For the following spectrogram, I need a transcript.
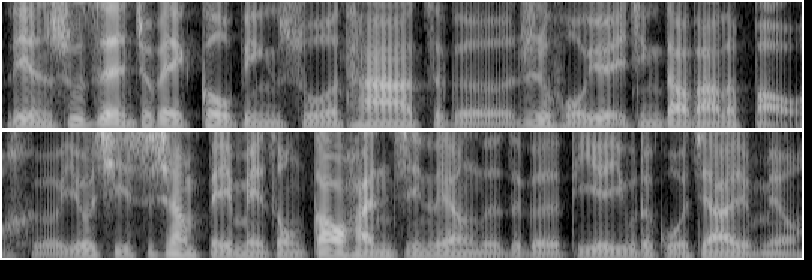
脸书之前就被诟病说它这个日活跃已经到达了饱和，尤其是像北美这种高含金量的这个 DAU 的国家，有没有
